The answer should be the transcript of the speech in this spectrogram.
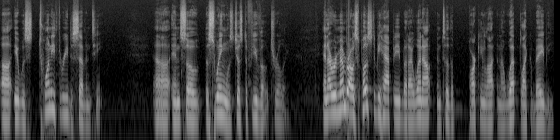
uh, it was 23 to 17. Uh, and so the swing was just a few votes, really. And I remember I was supposed to be happy, but I went out into the parking lot and I wept like a baby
